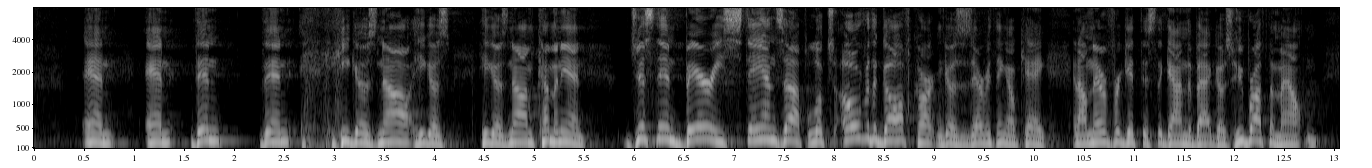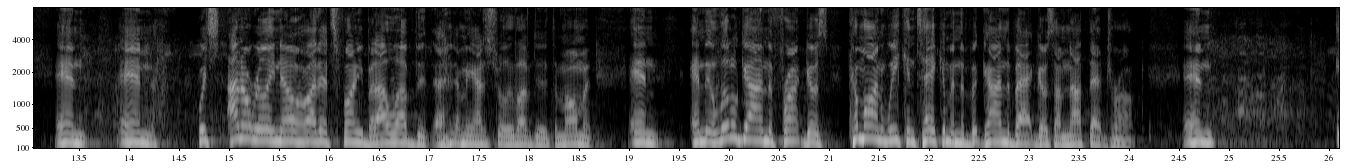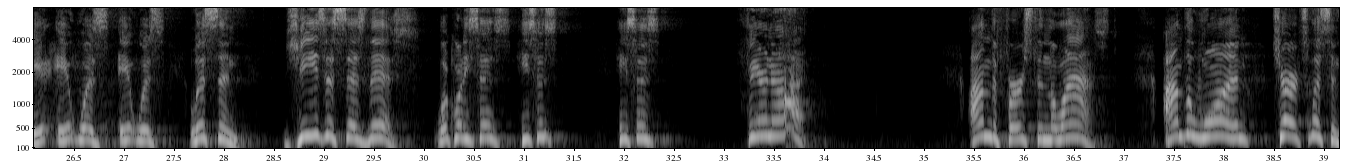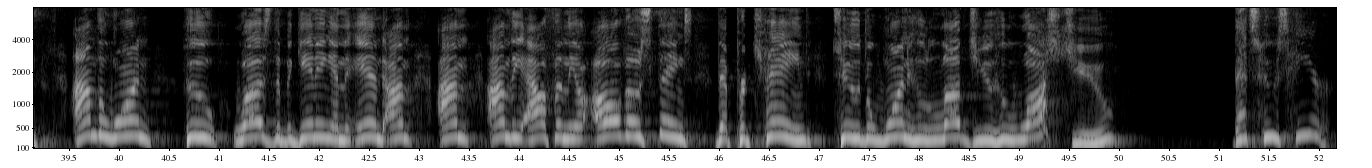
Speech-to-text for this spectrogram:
And, and then, then he goes, no, he goes, he goes, no, I'm coming in. Just then, Barry stands up, looks over the golf cart, and goes, Is everything okay? And I'll never forget this. The guy in the back goes, Who brought the mountain? And, and, which I don't really know why that's funny, but I loved it. I mean, I just really loved it at the moment. And, and the little guy in the front goes, Come on, we can take him. And the guy in the back goes, I'm not that drunk. And it, it was, it was, listen, Jesus says this. Look what he says. He says, He says, Fear not. I'm the first and the last. I'm the one, church, listen, I'm the one who was the beginning and the end. I'm, I'm, I'm the Alpha and the all those things that pertained to the one who loved you, who washed you. That's who's here.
